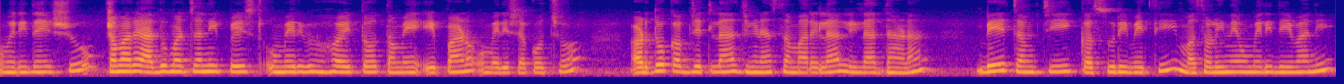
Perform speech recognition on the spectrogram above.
ઉમેરી દઈશું. તમારે આદુ મરચાંની પેસ્ટ ઉમેરવી હોય તો તમે એ પણ ઉમેરી શકો છો. અડધો કપ જેટલા ઝીણા સમારેલા લીલા ધાણા બે ચમચી કસૂરી મેથી મસળીને ઉમેરી દેવાની.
